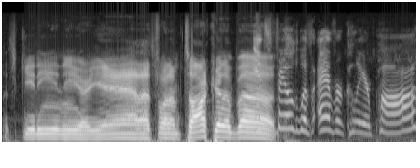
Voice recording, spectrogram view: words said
Let's get in here. Yeah, that's what I'm talking about. it's filled with Everclear, Pa.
